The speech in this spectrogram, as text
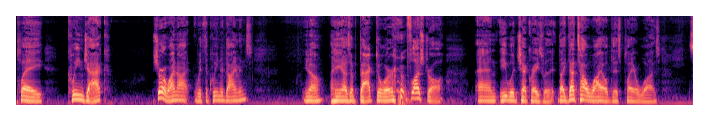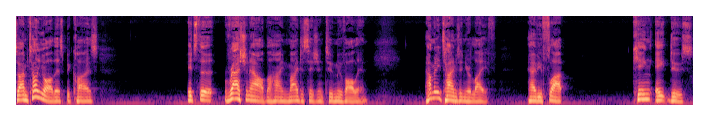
play Queen Jack. Sure, why not? With the Queen of Diamonds. You know, he has a backdoor flush draw and he would check raise with it. Like that's how wild this player was. So I'm telling you all this because it's the rationale behind my decision to move all in. How many times in your life have you flop king eight deuce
